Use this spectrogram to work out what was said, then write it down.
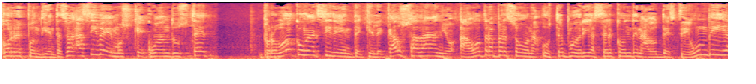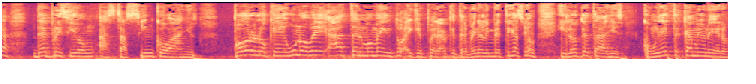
correspondiente. Así vemos que cuando usted provoca un accidente que le causa daño a otra persona, usted podría ser condenado desde un día de prisión hasta cinco años. Por lo que uno ve hasta el momento, hay que esperar que termine la investigación y los detalles. Con este camionero,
